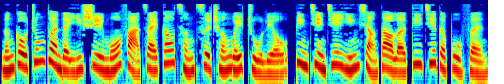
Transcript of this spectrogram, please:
能够中断的仪式魔法在高层次成为主流，并间接影响到了低阶的部分。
